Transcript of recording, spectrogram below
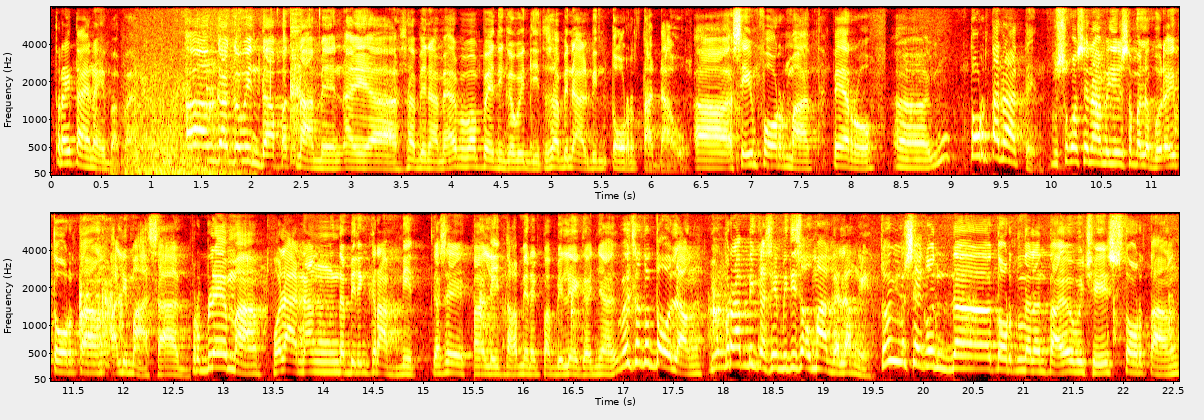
Try tayo ng iba, pare. ang gagawin dapat namin ay, ah, sabi namin, ano ba bang pwedeng gawin dito? Sabi ni Alvin, torta daw. Ah, same format, pero ah, yung torta natin. Gusto kasi namin dito sa Malabon ay tortang alimasag. Problema, wala nang nabiling crab meat kasi ah, late na kami nagpabili, ganyan. Well, sa totoo lang, yung crab meat kasi hindi sa umaga lang eh. So yung second na torta na lang tayo, which is tortang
